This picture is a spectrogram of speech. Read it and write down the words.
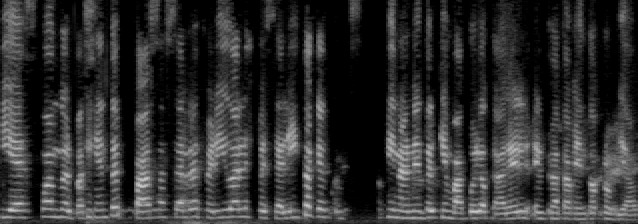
Y es cuando el paciente pasa a ser referido al especialista, que finalmente el quien va a colocar el, el tratamiento apropiado.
